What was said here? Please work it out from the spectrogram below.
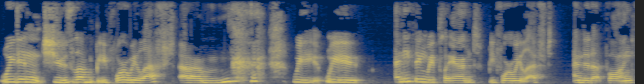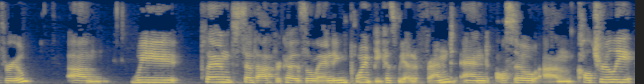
we didn't choose them before we left. Um, we, we, anything we planned before we left ended up falling through. Um, we planned South Africa as a landing point because we had a friend, and also um, culturally,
